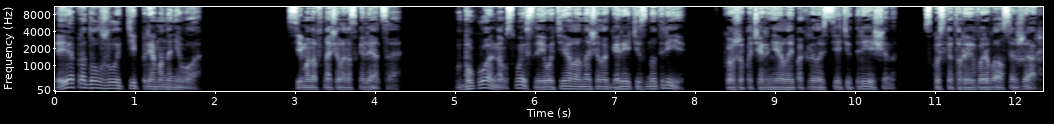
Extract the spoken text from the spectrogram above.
и я продолжил идти прямо на него. Симонов начал раскаляться. В буквальном смысле его тело начало гореть изнутри. Кожа почернела и покрылась сетью трещин, сквозь которые вырывался жар.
